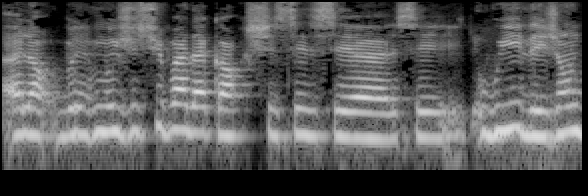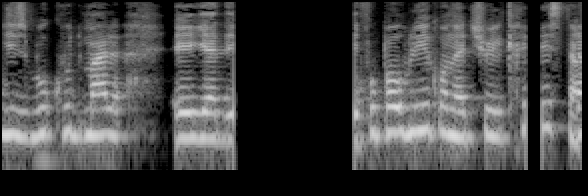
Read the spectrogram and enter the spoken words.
Alors, ben, moi, je suis pas d'accord. C'est, c'est, c'est, oui, les gens disent beaucoup de mal et il y a des. Il faut pas oublier qu'on a tué le Christ. Hein.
